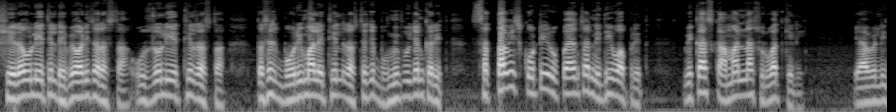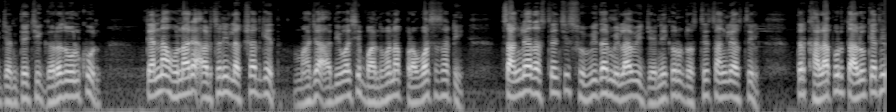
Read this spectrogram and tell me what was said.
शिरवली येथील ढेबेवाडीचा रस्ता उजलोली येथील रस्ता तसेच बोरीमाल येथील रस्त्याचे भूमिपूजन करीत सत्तावीस कोटी रुपयांचा निधी वापरीत विकास कामांना सुरुवात केली. यावेळी जनतेची गरज ओळखून त्यांना होणाऱ्या अडचणी लक्षात घेत माझ्या आदिवासी बांधवांना प्रवासासाठी चांगल्या रस्त्यांची सुविधा मिळावी जेणेकरून रस्ते चांगले असतील तर खालापूर तालुक्यातही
